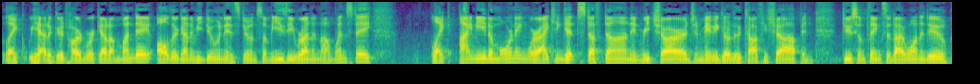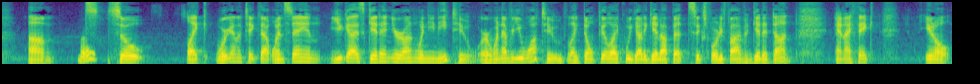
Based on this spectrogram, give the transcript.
Like we had a good hard workout on Monday. All they're going to be doing is doing some easy running on Wednesday. Like I need a morning where I can get stuff done and recharge and maybe go to the coffee shop and do some things that I want to do. Um, Right. so like we're gonna take that Wednesday and you guys get in your run when you need to or whenever you want to. Like don't feel like we got to get up at six forty five and get it done. And I think you know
